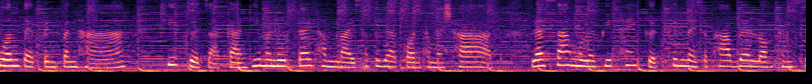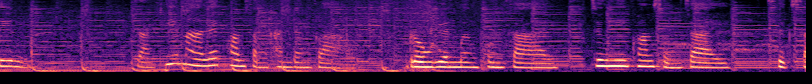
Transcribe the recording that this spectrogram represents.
ล้วนแต่เป็นปัญหาที่เกิดจากการที่มนุษย์ได้ทำลายทรัพยากรธรรมชาติ และสร้างมลพิษให้เกิดขึ้นในสภาพแวดล้อมทั้งสิ้น จากที่มาและความสำคัญดังกล่าว โรงเรียนเมืองพลทราย จึงมีความสนใจ ศึกษ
